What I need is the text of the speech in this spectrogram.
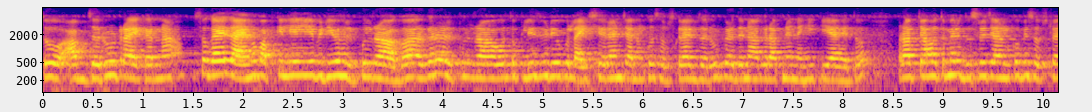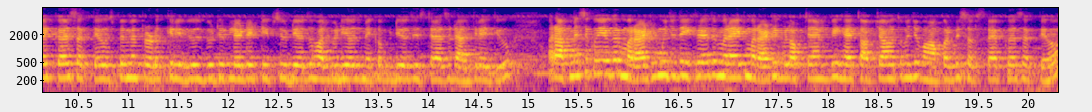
तो आप ज़रूर ट्राई करना। सो गाइज़ आई होप आपके लिए ये वीडियो हेल्पफुल रहा होगा। अगर हेल्पफुल रहा हो तो प्लीज़ वीडियो को लाइक शेयर एंड चैनल को सब्सक्राइब ज़रूर कर देना अगर आपने नहीं किया है तो। और आप चाहो तो मेरे दूसरे चैनल को भी सब्सक्राइब कर सकते हो। उस पर मैं प्रोडक्ट के reviews beauty related tips videos haul videos makeup videos इस तरह से डालती रहती हूँ। और आप में से कोई अगर मराठी मुझे देख रहे हैं तो मेरा एक मराठी ब्लॉग चैनल भी है तो आप चाहो तो मुझे वहाँ पर भी सब्सक्राइब कर सकते हो।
